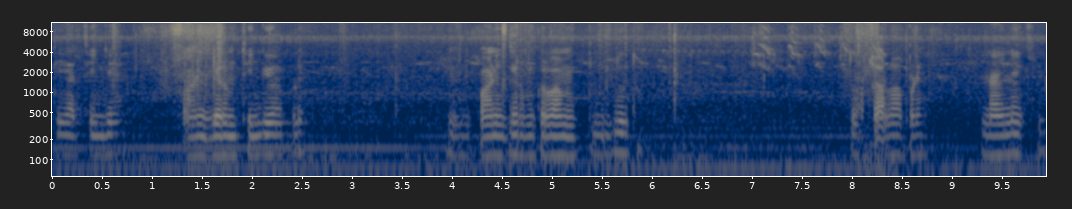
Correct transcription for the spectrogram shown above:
તૈયાર થઈ ગયા. પાણી ગરમ થઈ ગયું આપણે. પાણી ગરમ કરવા મૂકી હતું. તો ચાલો આપણે નાહી નાખીએ,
